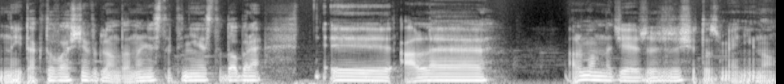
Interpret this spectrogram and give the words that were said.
No i tak to właśnie wygląda. No niestety nie jest to dobre, yy, ale, ale mam nadzieję, że, że się to zmieni. No.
